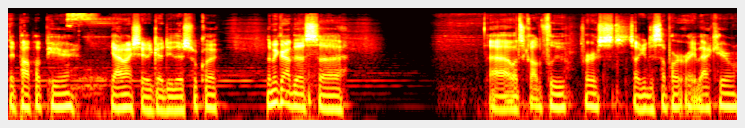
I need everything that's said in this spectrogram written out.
they pop up here. Yeah, I'm actually gonna go do this real quick. Let me grab this uh uh what's called Floo first so I can just support right back here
